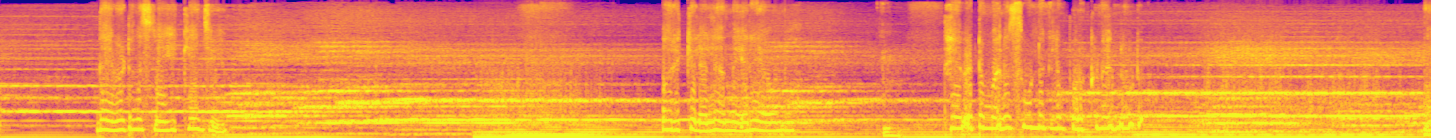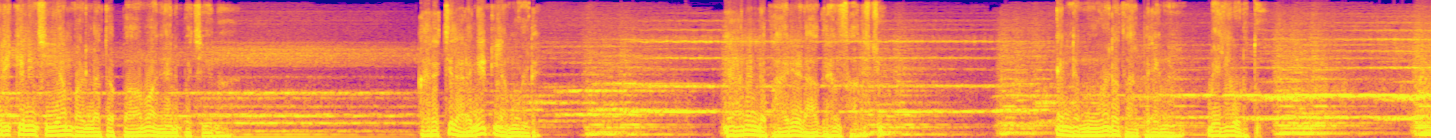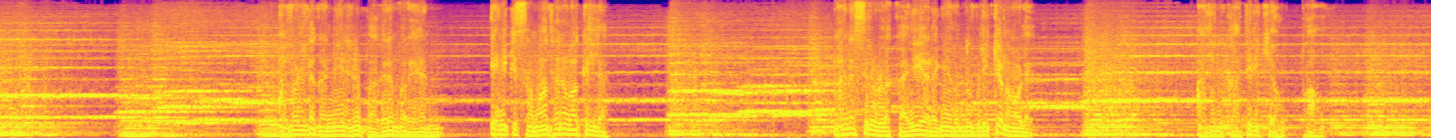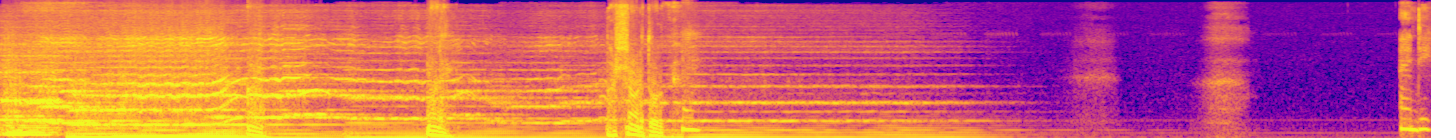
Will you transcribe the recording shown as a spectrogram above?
ദൈവട്ടിനെ സ്നേഹിക്കുകയും ചെയ്യും. ഒരിക്കലെല്ലാം നേരെയാവുമ്പോ ദൈവട്ടം മനസ്സുണ്ടെങ്കിലും പൊറുക്കണം എന്നോട്. ഒരിക്കലും ചെയ്യാൻ പാടില്ലാത്ത പാവാ ഞാനിപ്പോ ചെയ്യുന്നത്. കരച്ചിൽ അടങ്ങിയിട്ടില്ല മോളുടെ. ഞാൻ എന്റെ ഭാര്യയുടെ ആഗ്രഹം സാധിച്ചു. എന്റെ മോളുടെ താല്പര്യങ്ങൾ ബലി കൊടുത്തു. അവളുടെ കണ്ണീരിന് പകരം പറയാൻ എനിക്ക് സമാധാനമാക്കില്ല. മനസ്സിലുള്ള കരി അടങ്ങിയതൊന്ന് വിളിക്കണം അവളെ അതിന് കാത്തിരിക്കാവും. ഭക്ഷണം എടുത്തു കൊടുക്ക. ആന്റി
